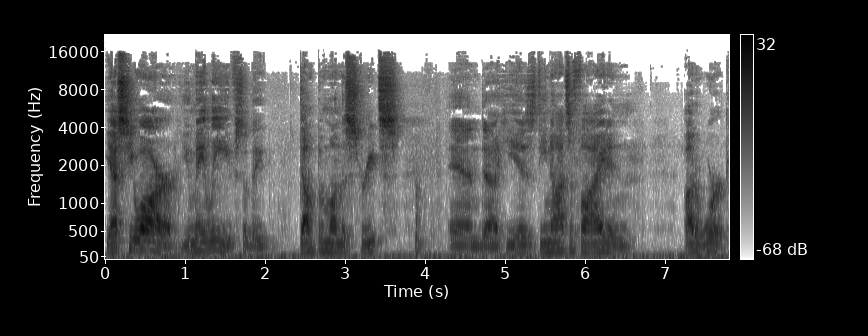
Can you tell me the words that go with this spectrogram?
yes you are. You may leave. So they dump him on the streets and uh, he is denazified and out of work.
